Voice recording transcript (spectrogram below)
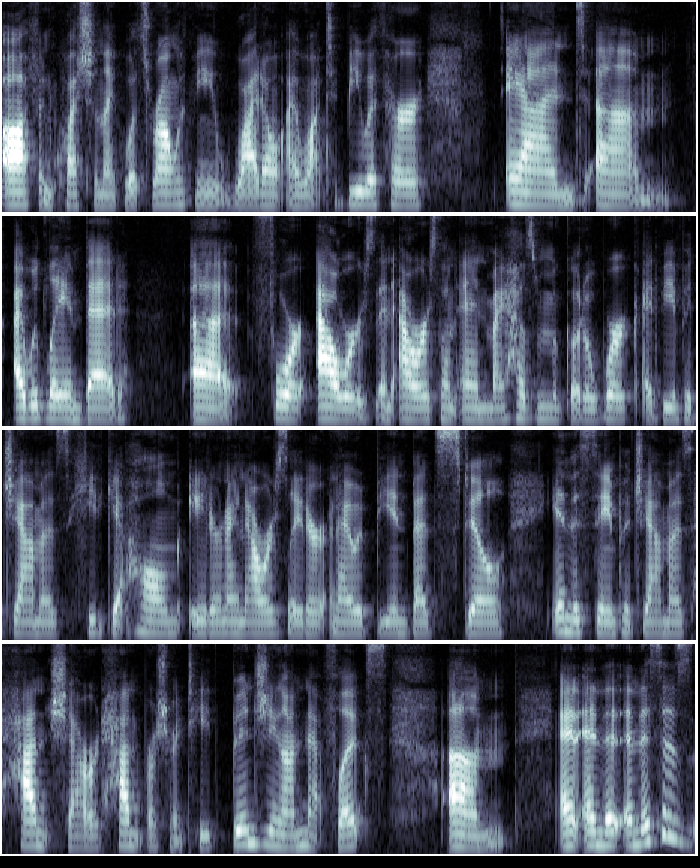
often question like, what's wrong with me? Why don't I want to be with her? And um, I would lay in bed uh, for hours and hours on end. My husband would go to work. I'd be in pajamas. He'd get home eight or nine hours later, and I would be in bed still in the same pajamas. hadn't showered, hadn't brushed my teeth, binging on Netflix. Um, and and and this is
